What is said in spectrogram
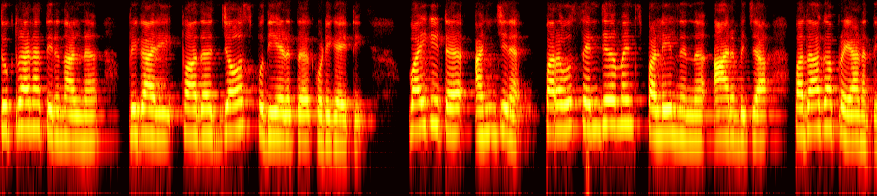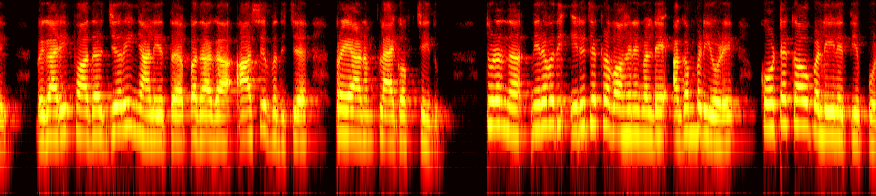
ദുക്രാന തിരുനാളിന് വികാരി ഫാദർ ജോസ് പുതിയെടുത്ത് കൊടികയറ്റി. വൈകിട്ട് അഞ്ചിന് പറവൂർ സെന്റ് ജെർമൻസ് പള്ളിയിൽ നിന്ന് ആരംഭിച്ച പതാക പ്രയാണത്തിൽ വികാരി ഫാദർ ജെറി ഞാളിയത്ത് പതാക ആശീർവദിച്ച് പ്രയാണം ഫ്ലാഗ് ഓഫ് ചെയ്തു. തുടർന്ന് നിരവധി ഇരുചക്ര വാഹനങ്ങളുടെ അകമ്പടിയോടെ കോട്ടക്കാവ് പള്ളിയിലെത്തിയപ്പോൾ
